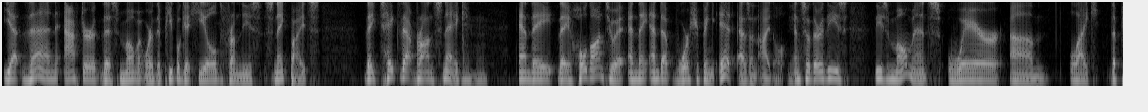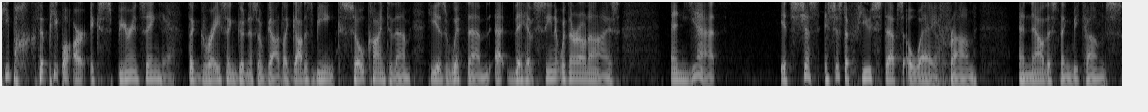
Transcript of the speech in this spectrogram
yet then after this moment where the people get healed from these snake bites, they take that bronze snake Mm-hmm. And they they hold on to it and they end up worshiping it as an idol. And so there are these these moments where um like the people the people are experiencing Yeah. the grace and goodness of God. Like God is being so kind to them. He is with them. Uh, They have seen it with their own eyes. And yet it's just it's just a few steps away from and now this thing becomes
